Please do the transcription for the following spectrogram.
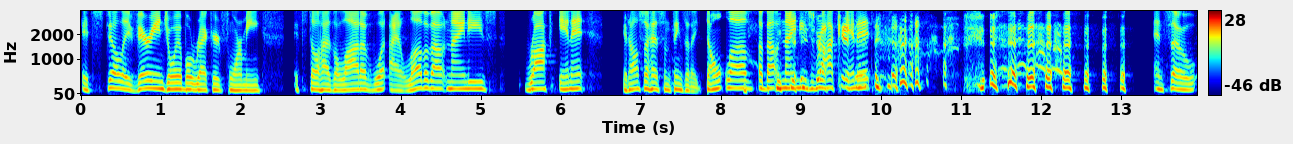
It's still a very enjoyable record for me. It still has a lot of what I love about 90s rock in it. It also has some things that I don't love about 90s rock in it. and so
